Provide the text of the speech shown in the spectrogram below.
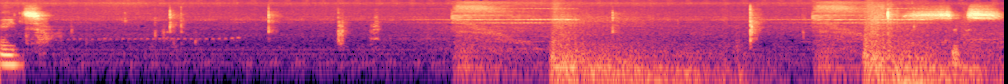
eight. Six.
